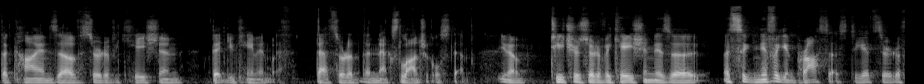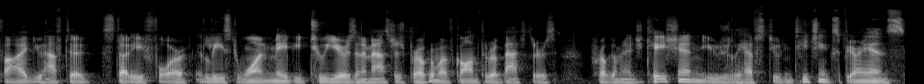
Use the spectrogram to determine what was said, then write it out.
the kinds of certification that you came in with? That's sort of the next logical step. You know, teacher certification is a, a significant process. To get certified, you have to study for at least one, maybe two years in a master's program. I've gone through a bachelor's program in education, you usually have student teaching experience,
